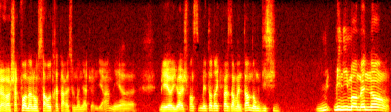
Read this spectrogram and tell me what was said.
à chaque fois on annonce sa retraite à WrestleMania, tu vas me dire, hein, mais, euh, mais euh, il je pense m'étonnerait qu'il fasse dans 20 ans, donc d'ici mi- minimum un an,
